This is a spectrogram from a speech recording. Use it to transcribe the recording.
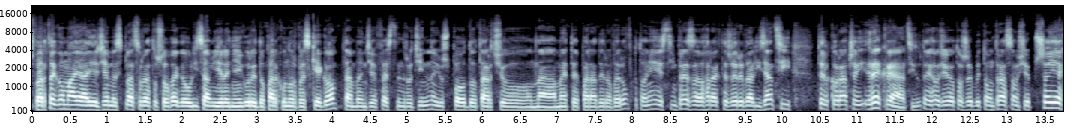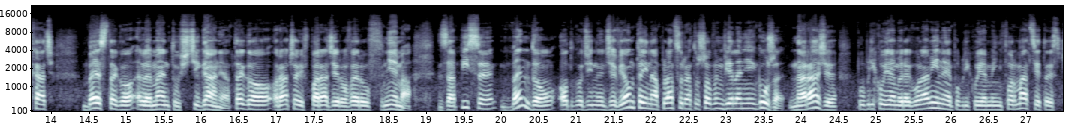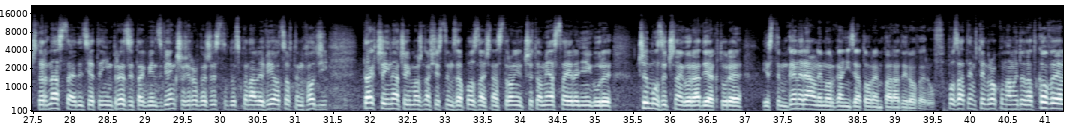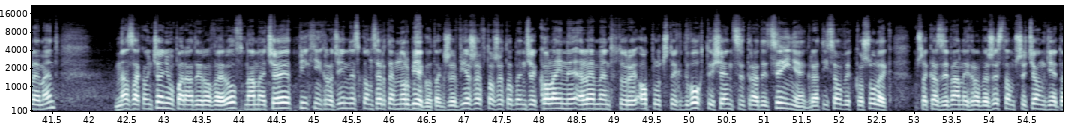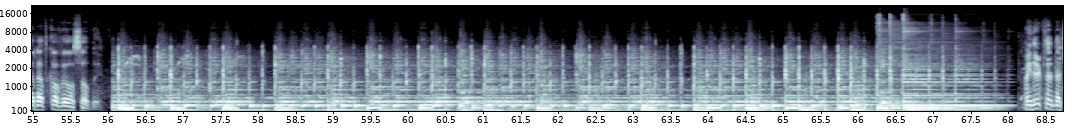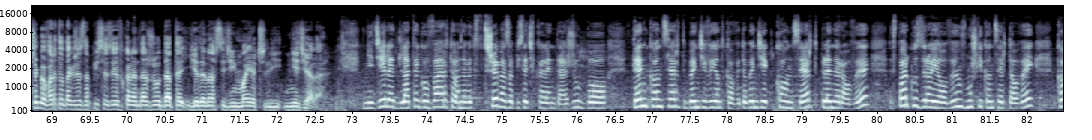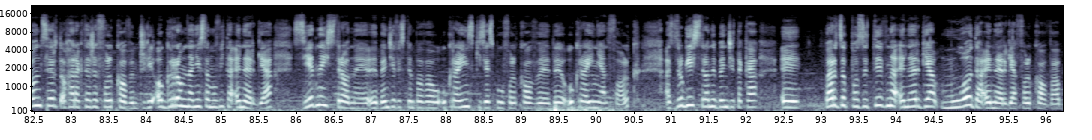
4 maja jedziemy z Placu Ratuszowego ulicami Jeleniej Góry do Parku Norweskiego. Tam będzie festyn rodzinny już po dotarciu na metę Parady Rowerów. To nie jest impreza o charakterze rywalizacji, tylko raczej rekreacji. Tutaj chodzi o to, żeby tą trasą się przejechać bez tego elementu ścigania. Tego raczej w Paradzie Rowerów nie ma. Zapisy będą od godziny 9 na Placu Ratuszowym w Jeleniej Górze. Na razie publikujemy regulaminy, publikujemy informacje. To jest 14 edycja tej imprezy, tak więc większość doskonale wie o co w tym chodzi. Tak czy inaczej można się z tym zapoznać na stronie czy to miasta Jeleniej Góry, czy Muzycznego Radia, które jest tym generalnym organizatorem Parady Rowerów. Poza tym w tym roku mamy dodatkowy element. Na zakończeniu parady rowerów na mecie piknik rodzinny z koncertem Norbiego. Także wierzę w to, że to będzie kolejny element, który oprócz tych dwóch tysięcy tradycyjnie gratisowych koszulek przekazywanych rowerzystom przyciągnie dodatkowe osoby. Panie dyrektor, dlaczego warto także zapisać sobie w kalendarzu datę 11 dzień maja, czyli niedzielę? Niedzielę dlatego warto, a nawet trzeba zapisać w kalendarzu, bo ten koncert będzie wyjątkowy. To będzie koncert plenerowy w Parku Zdrojowym, w muszli koncertowej. Koncert o charakterze folkowym, czyli ogromna, niesamowita energia. Z jednej strony y, będzie występował ukraiński zespół folkowy The Ukrainian Folk, a z drugiej strony będzie taka y, bardzo pozytywna energia, młoda energia folkowa.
